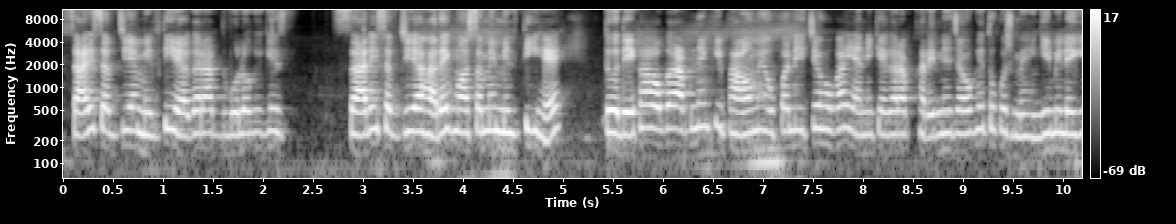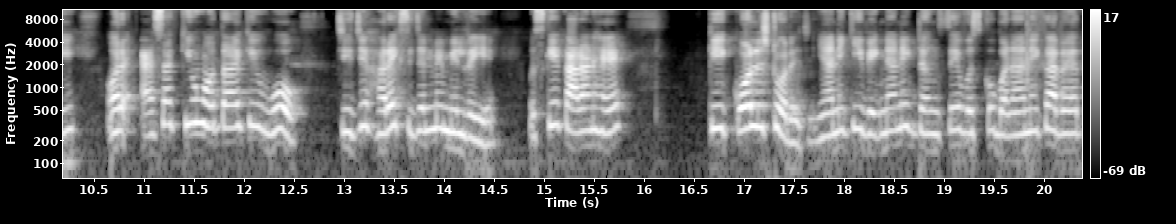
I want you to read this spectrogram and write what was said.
सारी सब्ज़ियाँ मिलती है, अगर आप बोलोगे कि सारी सब्ज़ियाँ हर एक मौसम में मिलती है तो देखा होगा आपने कि भाव में ऊपर नीचे होगा, यानी कि अगर आप खरीदने जाओगे तो कुछ महँगी मिलेगी। और ऐसा क्यों होता है कि वो चीज़ें हर एक सीज़न में मिल रही है? उसके कारण है कि कोल्ड स्टोरेज, यानी कि वैज्ञानिक ढंग से उसको बनाने का रत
